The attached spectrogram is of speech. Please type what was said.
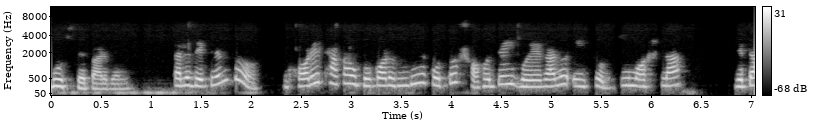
বুঝতে পারবেন। তাহলে দেখলেন তো, ঘরে থাকা উপকরণ দিয়ে কত সহজেই হয়ে গেল এই সবজি মশলা, যেটা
